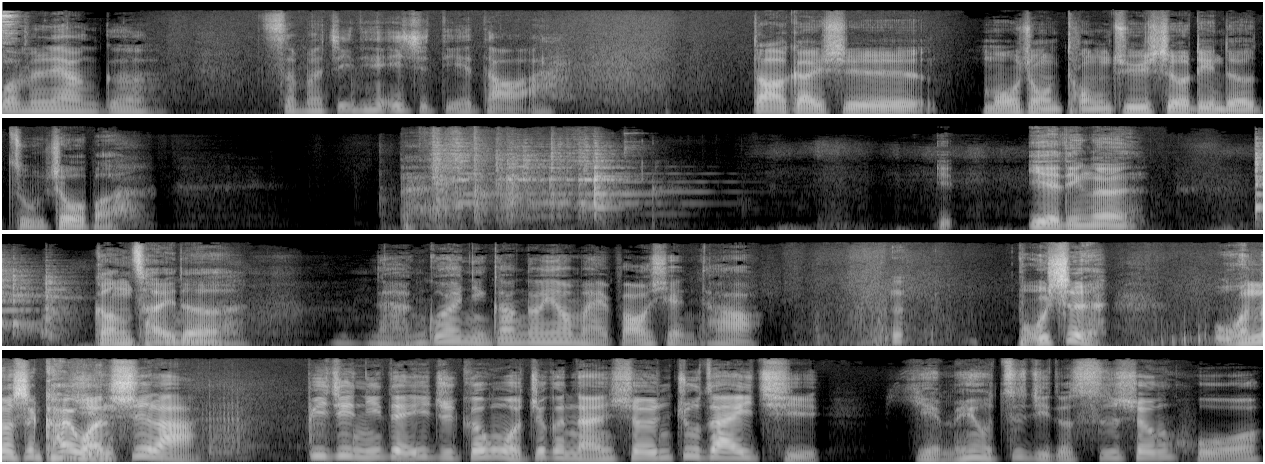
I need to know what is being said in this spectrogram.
我们两个怎么今天一直跌倒啊？大概是某种同居设定的诅咒吧。叶叶廷恩，刚才的难怪你刚刚要买保险套。不是我，那是开玩笑是啦，毕竟你得一直跟我这个男生住在一起，也没有自己的私生活，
